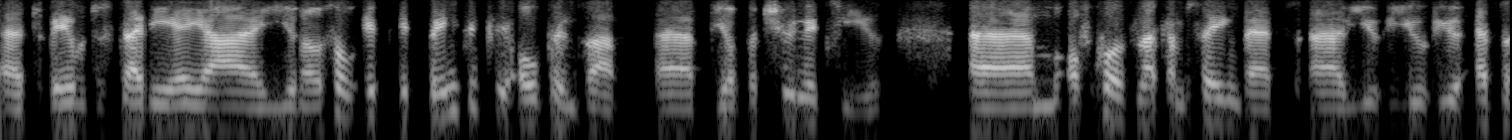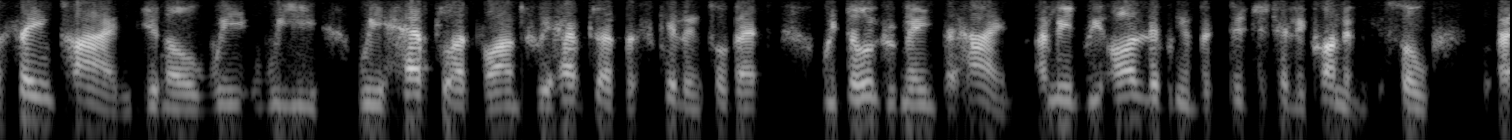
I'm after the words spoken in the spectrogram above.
uh, to be able to study AI. You know, so it, it basically opens up uh, the opportunities. Um, of course, like I'm saying that uh, you, you, you at the same time, you know, we, we, we have to advance, we have to have the skilling so that we don't remain behind. I mean, we are living in the digital economy, so uh,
